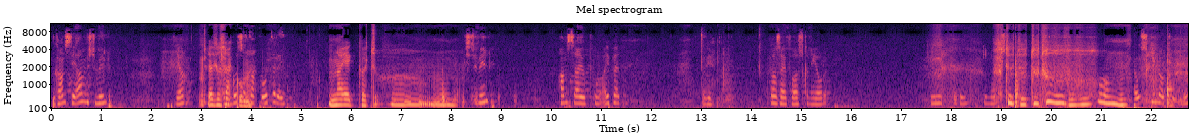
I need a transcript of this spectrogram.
Du kan se han hvis du vil. Ja. Jeg skal sjekke om jeg han på til deg Nei, jeg vet ikke. Um... hvis du vil. Han ser jo på iPaden. Ok. Bare si ifra, så kan jeg gjøre det. Og kule.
